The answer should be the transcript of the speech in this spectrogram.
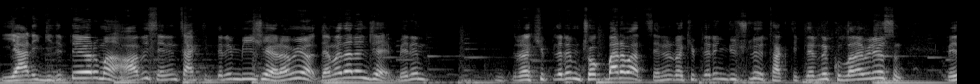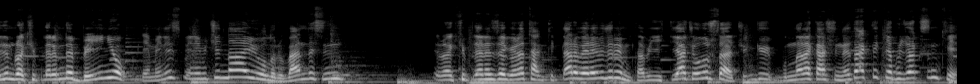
Yani gidip de yoruma abi senin taktiklerin bir işe yaramıyor demeden önce benim rakiplerim çok berbat. Senin rakiplerin güçlü. Taktiklerini kullanabiliyorsun. Benim rakiplerimde beyin yok demeniz benim için daha iyi olur. Ben de sizin rakiplerinize göre taktikler verebilirim. Tabi ihtiyaç olursa. Çünkü bunlara karşı ne taktik yapacaksın ki?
